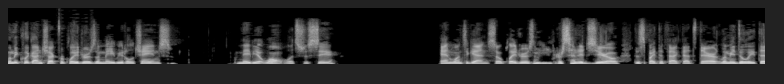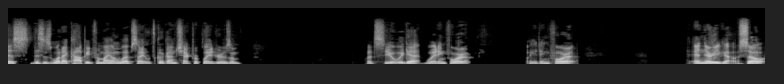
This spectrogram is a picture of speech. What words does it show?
Let me click on check for plagiarism. Maybe it'll change. Maybe it won't. Let's just see. And once again, so plagiarism mm-hmm. percentage zero, despite the fact that's there. Let me delete this. This is what I copied from my own website. Let's click on check for plagiarism. Let's see what we get. Waiting for it. Waiting for it. And there you go. So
